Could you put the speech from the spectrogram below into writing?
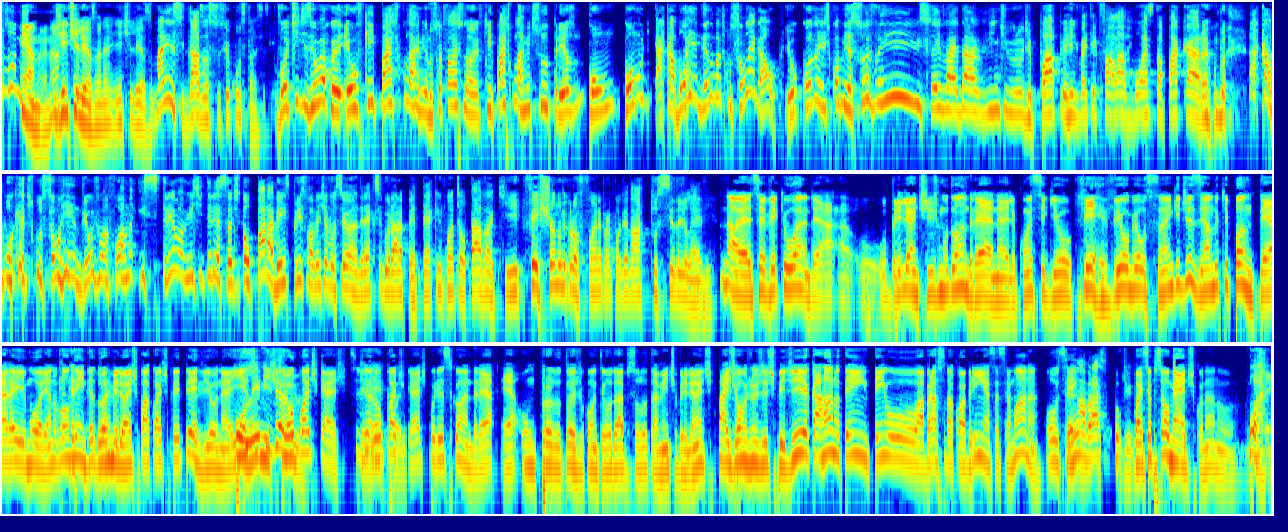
mais ou menos, né? Gentileza, né? Gentileza. Mas, assim, dadas as circunstâncias. Vou te dizer uma coisa. Eu fiquei particularmente, não sou de falar isso não, eu fiquei particularmente surpreso com como acabou rendendo uma discussão legal. Eu, quando a gente começou, eu falei, isso aí vai dar 20 minutos de papo e a gente vai ter que falar bosta pra caramba. Acabou que a discussão rendeu de uma forma extremamente interessante. Então, parabéns, principalmente a você, André, que seguraram a peteca enquanto eu tava aqui fechando o microfone para poder dar uma tossida de leve. Não, é, você vê que o André, a, a, o, o brilhantismo do André André, né? Ele conseguiu ferver o meu sangue dizendo que Pantera e Moreno vão vender 2 milhões de pacotes pay-per-view, né? E isso que gerou o podcast. Isso gerou o podcast, por isso que o André é um produtor de conteúdo absolutamente brilhante. Mas vamos nos despedir. Carrano, tem, tem o abraço da cobrinha essa semana? Ou você... Tem um abraço. Vai ser pro seu médico, né? No, Porra,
